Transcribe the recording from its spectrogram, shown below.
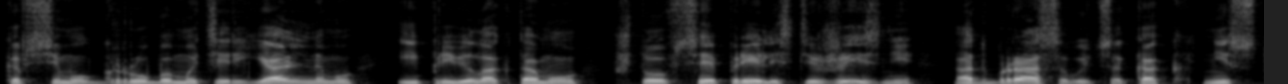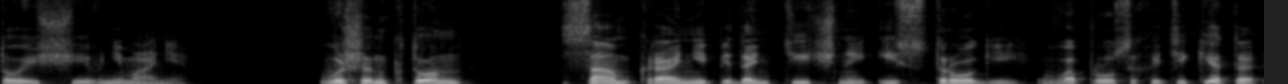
ко всему грубо материальному и привела к тому, что все прелести жизни отбрасываются как не стоящие внимания. Вашингтон, сам крайне педантичный и строгий в вопросах этикета,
